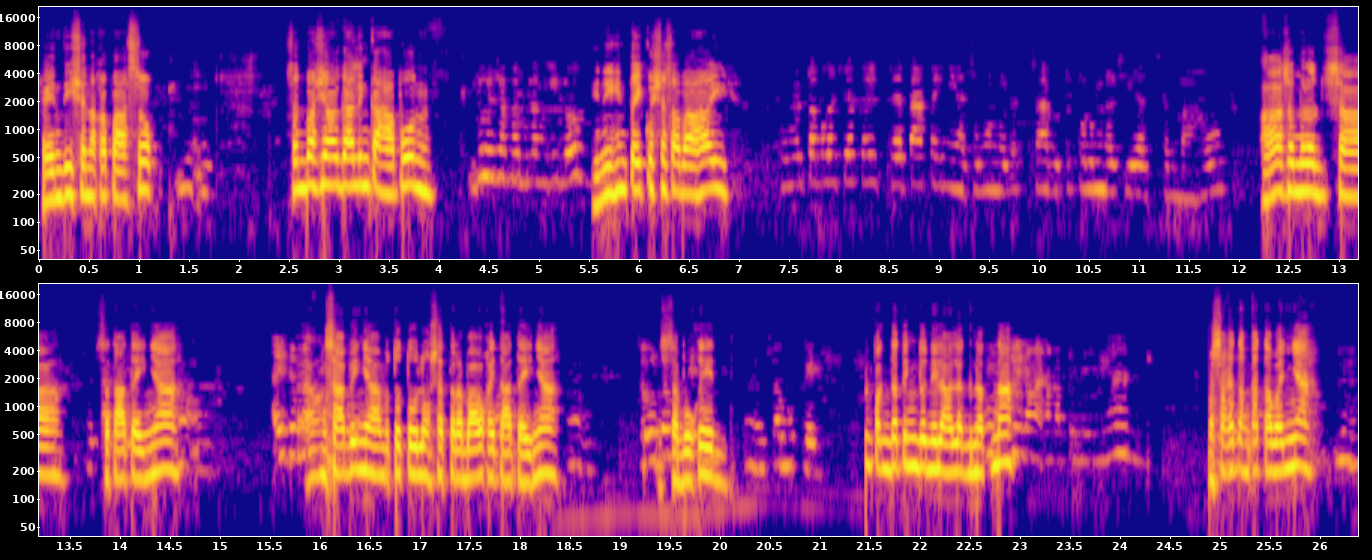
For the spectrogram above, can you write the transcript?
Kaya hindi siya nakapasok. Mm-mm. Saan ba siya galing kahapon? Doon sa kabilang ilog, Hinihintay ko siya sa bahay. Baga siya kay sa tatay niya, sumunod at sabi, tutulong daw siya sa trabaho. Ah, sumunod sa sa tatay niya. Oo. Ay, dumating. Ang sabi niya, tutulong sa trabaho kay tatay niya Mm. So, sa dumating- bukid. Mm, sa bukid. Pagdating doon, nilalagnat na. Hindi na nga nakatingin yan. Masakit ang katawan niya. Mm.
